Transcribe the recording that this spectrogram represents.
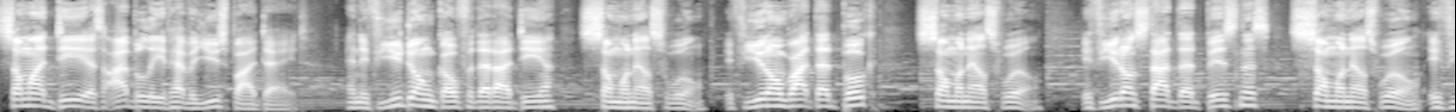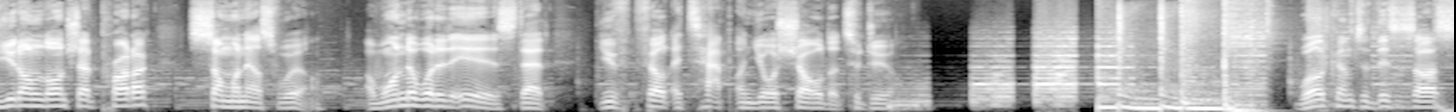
Some ideas, I believe, have a use by date. And if you don't go for that idea, someone else will. If you don't write that book, someone else will. If you don't start that business, someone else will. If you don't launch that product, someone else will. I wonder what it is that you've felt a tap on your shoulder to do. Welcome to This Is Us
